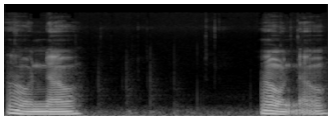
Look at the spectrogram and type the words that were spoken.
Oh no. Oh no.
